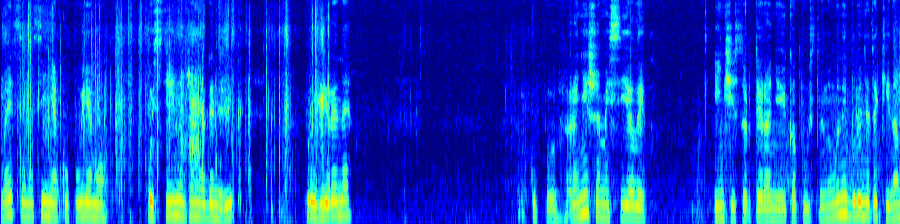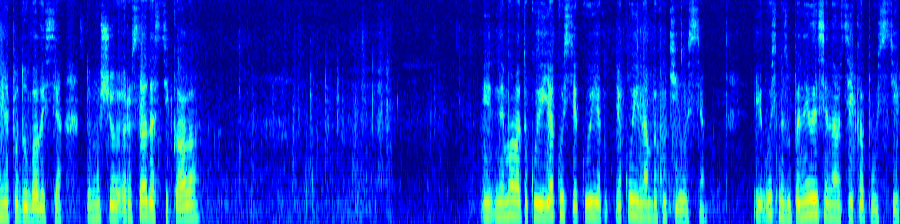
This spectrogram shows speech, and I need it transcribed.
Ми це насіння купуємо постійно, вже не один рік. Провірене. Раніше ми сіяли інші сорти ранньої капусти, але вони були не такі, нам не подобалися, тому що розсада стікала. І не мала такої якості, якої, якої нам би хотілося. І ось ми зупинилися на цій капусті.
